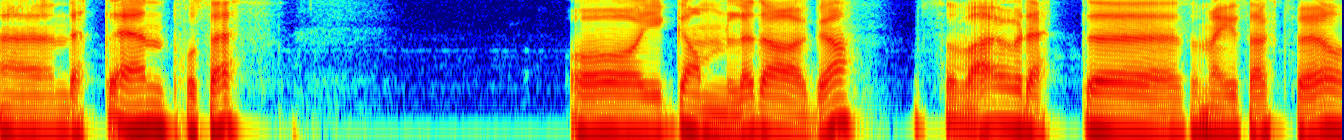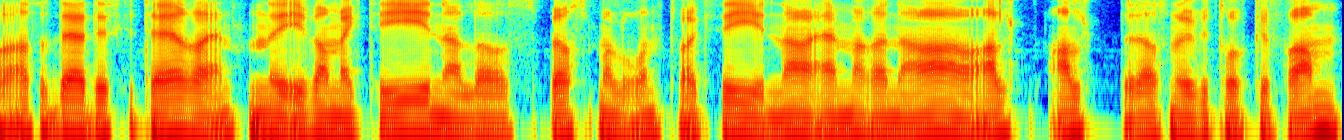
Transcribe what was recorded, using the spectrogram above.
Eh, dette er en prosess, og i gamle dager så var jo dette, som jeg har sagt før, altså det å diskutere enten det er Ivermektin eller spørsmål rundt vaksiner, mRNA og alt, alt det der som blir trukket fram,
